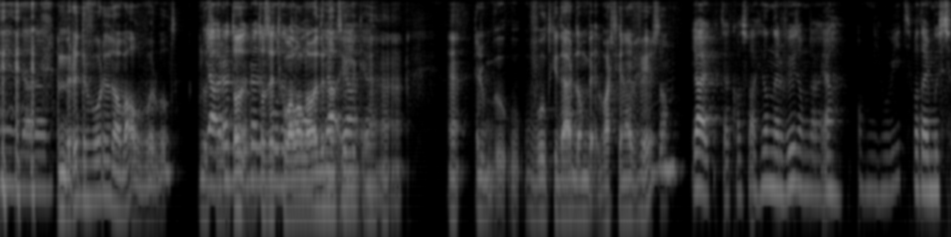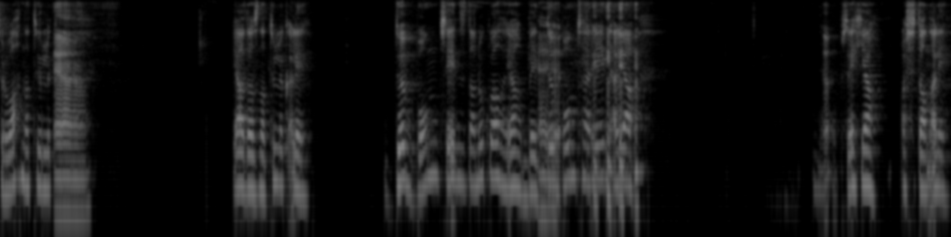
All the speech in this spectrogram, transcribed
nee dat, en Ruddervoorde dan wel, bijvoorbeeld? Dat, ja, Rudder, dat, dat zit gewoon al ouder natuurlijk. Ja, ja. En hoe voelt je daar dan bij? Word je nerveus dan? Ja, ik, ik, was wel heel nerveus, omdat ja, of niet hoe iets, wat je moest verwachten natuurlijk. Ja, ja dat is natuurlijk, allee, de bond, zeiden ze dan ook wel. Ja, bij Ja, de ja. bond gaan rijden. Allee, ja. Ja. Op zich, ja. Als je dan allee,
